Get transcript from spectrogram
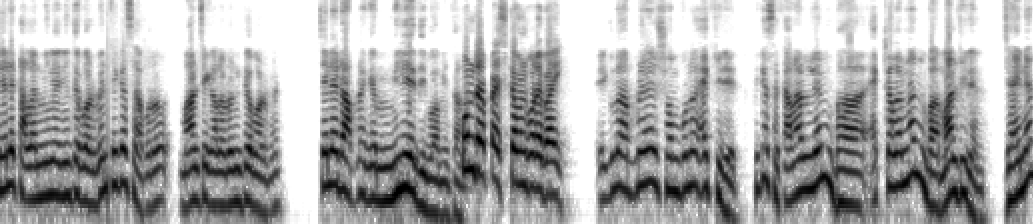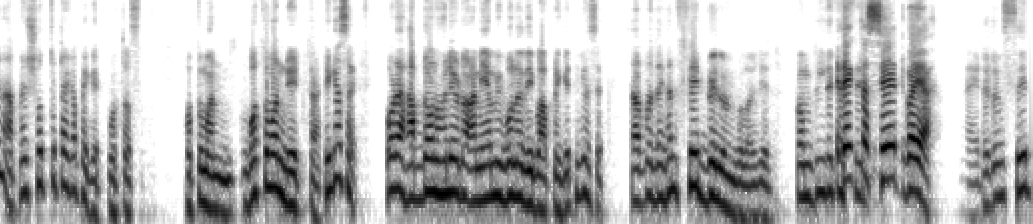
চাইলে কালার মিলিয়ে নিতে পারবেন ঠিক আছে? আবারও মাল্টি কালারও নিতে পারবেন। চাইলে এটা আপনাকে মিলিয়ে দিব আমি কোনটার প্রাইস কেমন পড়ে ভাই? এগুলো আপনার সম্পূর্ণ একই রেট ঠিক আছে? কালার নেন বা এক কালার নেন বা মাল্টি নেন। যাই নেন আপনার সত্তর টাকা প্যাকেট পড়তেছে। বর্তমান বর্তমান রেটটা ঠিক আছে? পরে হাফ ডাউন হলে ওটা আমি আমি বলে দিব আপনাকে ঠিক আছে? তারপর দেখেন সেট বেলুনগুলো যে কমপ্লিট একটা সেট ভাইয়া। হ্যাঁ, এটা সেট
